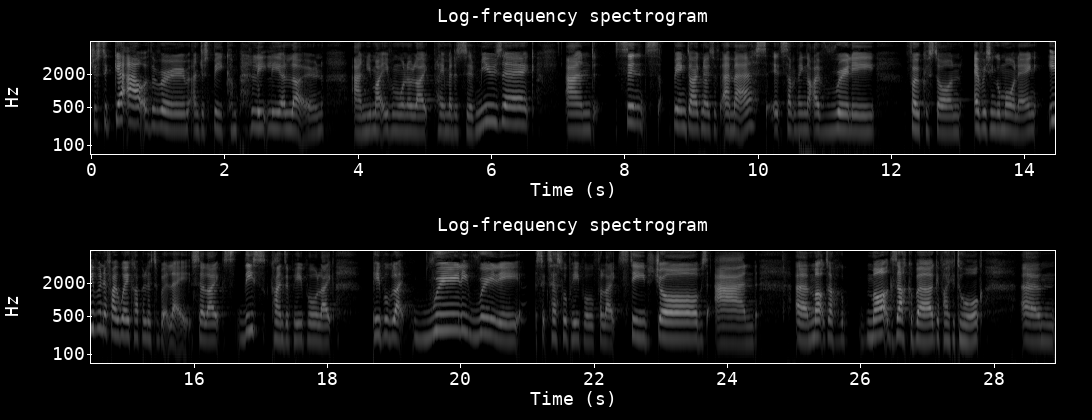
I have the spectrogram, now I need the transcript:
just to get out of the room and just be completely alone. And you might even want to like play meditative music. And since being diagnosed with MS, it's something that I've really focused on every single morning, even if I wake up a little bit late. So, like, these kinds of people, like, people like really, really successful people for like Steve Jobs and uh, Mark, Zucker- Mark Zuckerberg, if I could talk, um,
